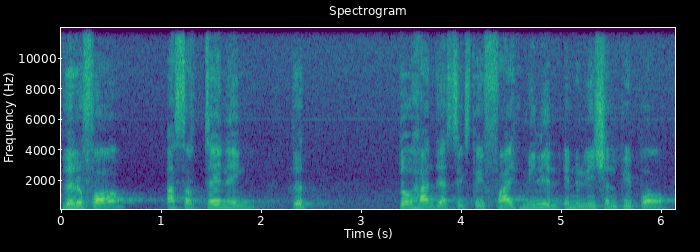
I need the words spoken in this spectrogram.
Therefore, ascertaining the 265 million Indonesian people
